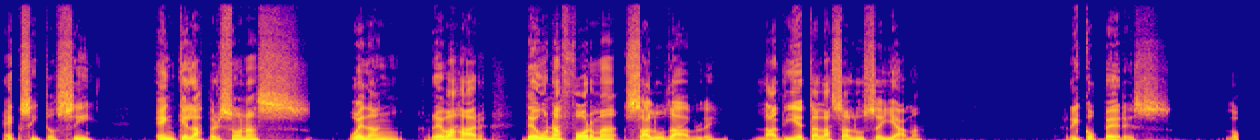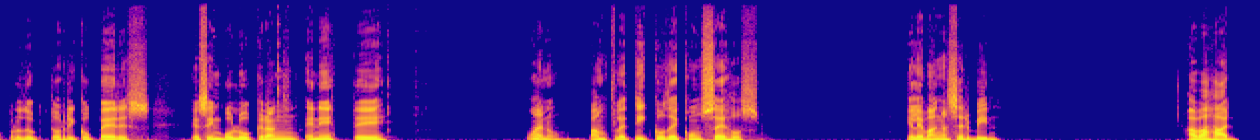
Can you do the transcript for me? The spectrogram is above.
Éxito, sí, en que las personas puedan rebajar de una forma saludable. La dieta la salud se llama. Rico Pérez, los productos Rico Pérez que se involucran en este, bueno, panfletico de consejos que le van a servir a bajar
